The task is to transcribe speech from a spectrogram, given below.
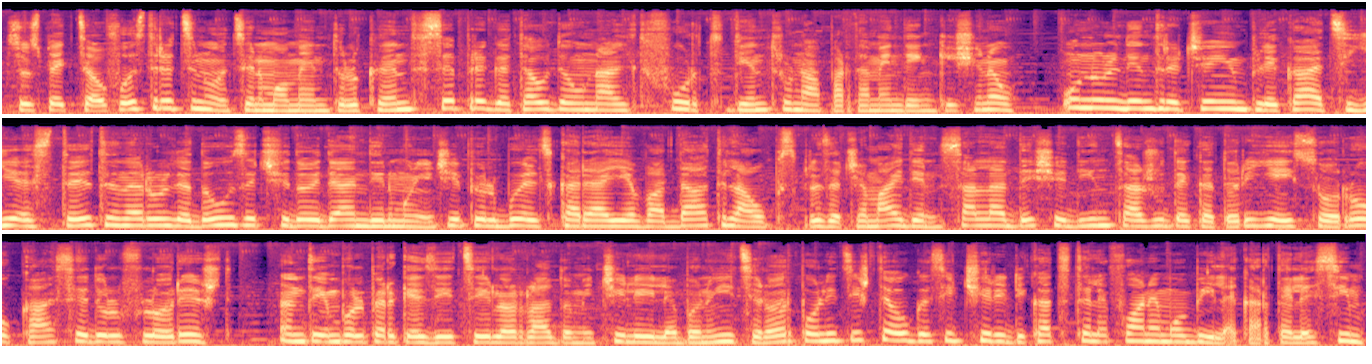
Suspecții au fost reținuți în momentul când se pregăteau de un alt furt dintr-un apartament din Chișinău. Unul dintre cei implicați este tânărul de 22 de ani din municipiul Bâlți, care a evadat la 18 mai din sala de ședință a judecătoriei Soroca, sediul Florești. În timpul perchezițiilor la domiciliile bănuiților, polițiștii au găsit și ridicat telefoane mobile, cartele SIM,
